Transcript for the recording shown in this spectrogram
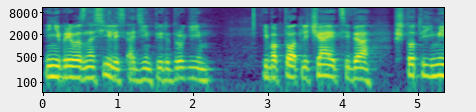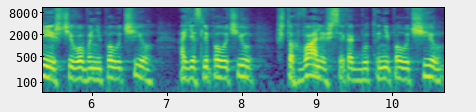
и не превозносились один перед другим. Ибо кто отличает тебя, что ты имеешь, чего бы не получил, а если получил, что хвалишься, как будто не получил.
